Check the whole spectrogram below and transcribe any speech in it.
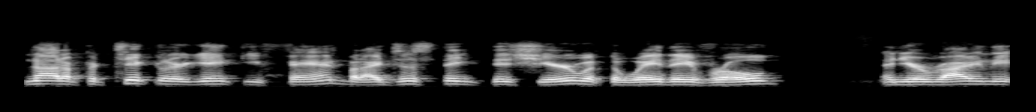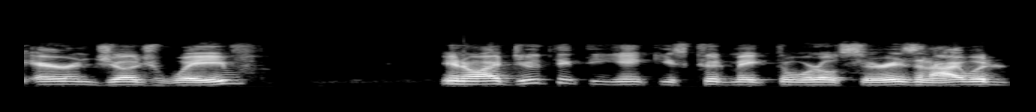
not a particular Yankee fan, but I just think this year with the way they've rolled and you're riding the Aaron Judge wave, you know, I do think the Yankees could make the World Series, and I would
